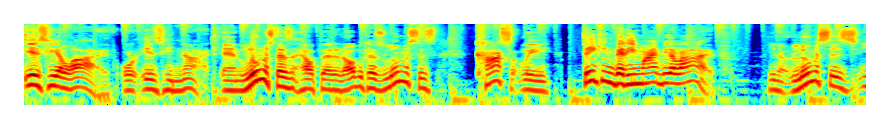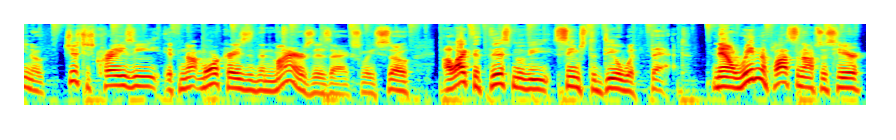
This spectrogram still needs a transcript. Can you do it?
is he alive or is he not? And Loomis doesn't help that at all because Loomis is constantly thinking that he might be alive. You know, Loomis is, you know, just as crazy, if not more crazy than Myers is actually. So I like that this movie seems to deal with that. Now, reading the plot synopsis here,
